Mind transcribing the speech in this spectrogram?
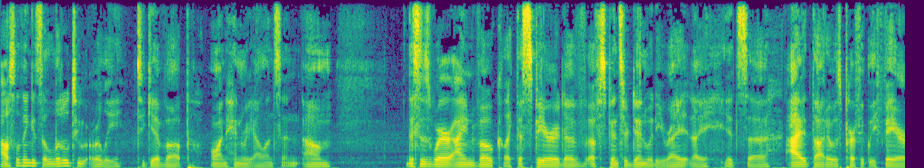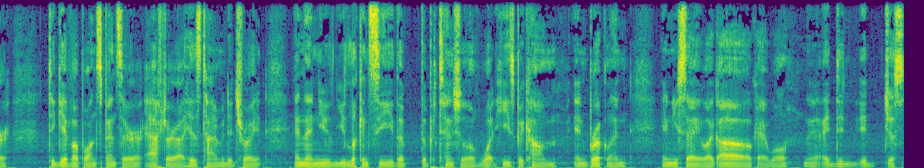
I also think it's a little too early to give up on Henry Ellenson. Um, this is where I invoke like the spirit of, of Spencer Dinwiddie, right? Like it's uh, I thought it was perfectly fair to give up on Spencer after uh, his time in Detroit, and then you you look and see the the potential of what he's become in Brooklyn, and you say like, oh, okay, well, it did it just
